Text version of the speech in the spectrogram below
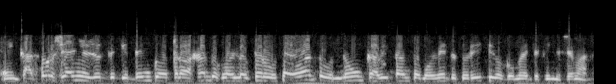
En 14 años yo que tengo trabajando con el doctor Gustavo Bantu, nunca vi tanto movimiento turístico como este fin de semana.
